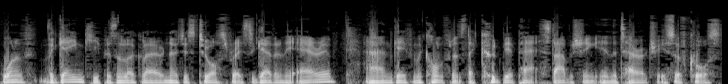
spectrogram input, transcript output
one of the gamekeepers in the local area noticed two ospreys together in the area and gave him the confidence there could be a pair establishing in the territory. So of course,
